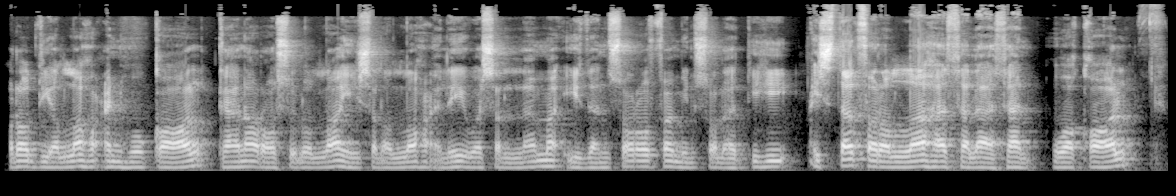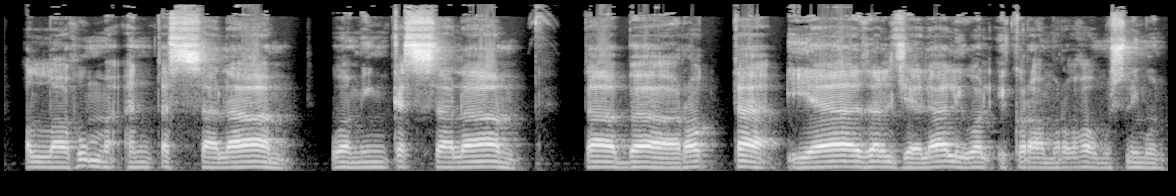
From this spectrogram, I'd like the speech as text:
radhiyallahu anhu qal kana Rasulullah sallallahu alaihi wasallam idzan sarafa min salatihi istaghfarallaha thalathan wa qala Allahumma antas salam wa minkas salam tabarakta ya zal jalali wal ikram rawahu muslimun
